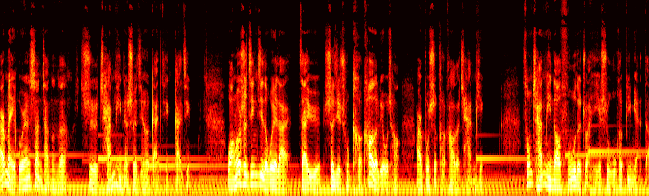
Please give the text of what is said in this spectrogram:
而美国人擅长的呢是产品的设计和改进。改进。网络式经济的未来在于设计出可靠的流程，而不是可靠的产品。从产品到服务的转移是无可避免的，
